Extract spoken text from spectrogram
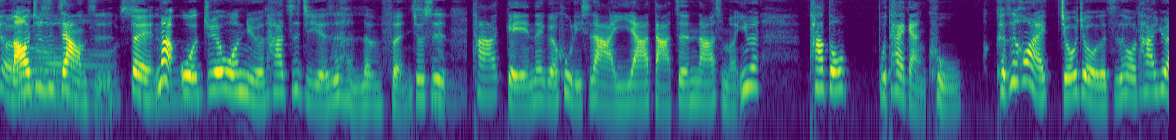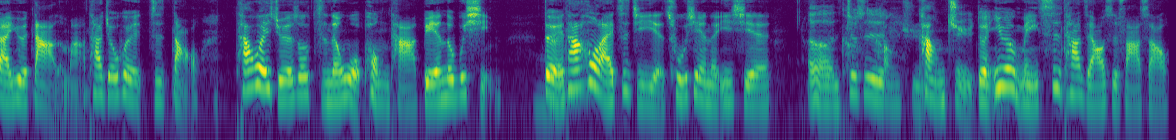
然后就是这样子。对，那我觉得我女儿她自己也是很认份，就是她给那个护理师阿姨啊打针啊什么，因为她都不太敢哭。可是后来久久了之后，她越来越大了嘛，她就会知道，她会觉得说只能我碰她，别人都不行。对，他后来自己也出现了一些呃，就是抗拒，抗拒。对，因为每次他只要是发烧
